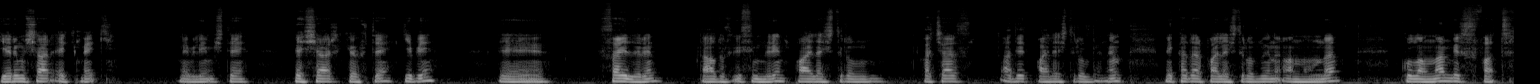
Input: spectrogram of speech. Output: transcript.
yarımşar ekmek, ne bileyim işte beşer köfte gibi e, sayıların daha doğrusu isimlerin paylaştırıl kaçar adet paylaştırıldığını ne kadar paylaştırıldığını anlamında kullanılan bir sıfat.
